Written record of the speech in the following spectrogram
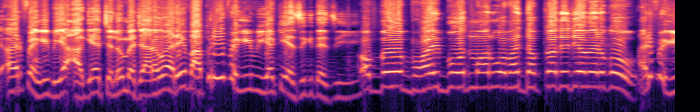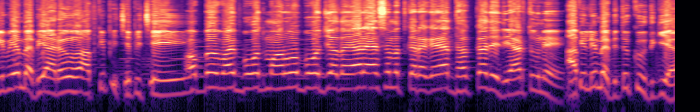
और फ्रेंकलिन भैया आ गया चलो मैं जा रहा हूँ। अरे बापरे फगली भैया की ऐसी की तैसी। अब भाई बहुत मारू भाई धक्का दे दिया मेरे को। अरे फगली भैया मैं भी आ रहा हूँ आपके पीछे पीछे। अब भाई बहुत मारू बहुत ज़्यादा यार ऐसा मत करेगा यार धक्का दे दिया यार तूने। आपके लिए मैं भी तो कूद गया।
